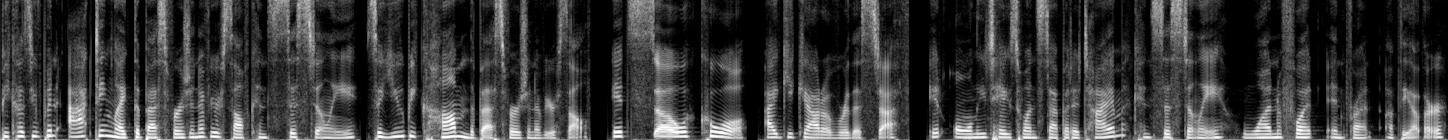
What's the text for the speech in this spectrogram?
because you've been acting like the best version of yourself consistently, so you become the best version of yourself. It's so cool. I geek out over this stuff. It only takes one step at a time, consistently, one foot in front of the other.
